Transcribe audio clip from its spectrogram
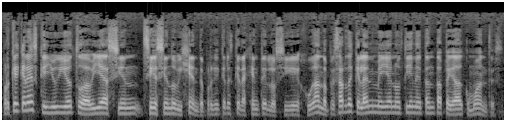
¿Por qué crees que Yu-Gi-Oh! todavía sigue siendo vigente? ¿Por qué crees que la gente lo sigue jugando? A pesar de que el anime ya no tiene tanta pegada como antes.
